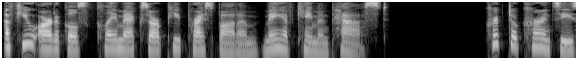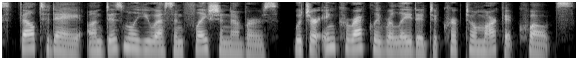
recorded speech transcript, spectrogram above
A few articles claim XRP price bottom may have came and passed. Cryptocurrencies fell today on dismal US inflation numbers, which are incorrectly related to crypto market quotes.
